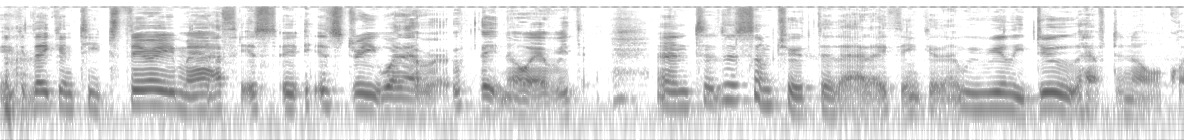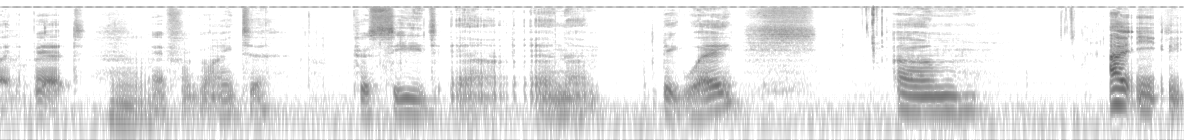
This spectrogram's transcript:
They can- they can teach theory, math, his, history, whatever. They know everything. And uh, there's some truth to that, I think. We really do have to know quite a bit if we're going to proceed uh, in a big way. Um, I, y- y-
